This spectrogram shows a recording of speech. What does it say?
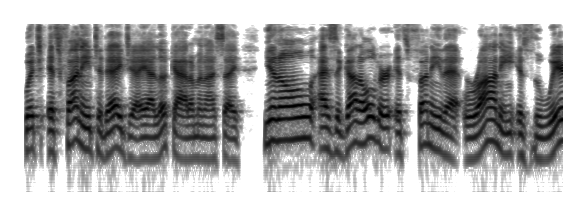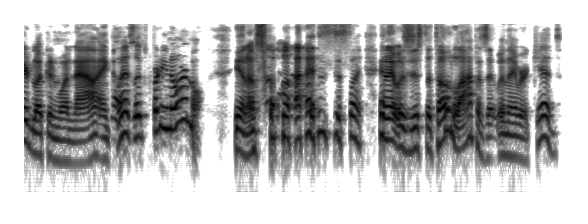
Which it's funny today, Jay. I look at him and I say, you know, as they got older, it's funny that Ronnie is the weird looking one now, and Clint looks pretty normal. You know, so it's just like, and it was just the total opposite when they were kids.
